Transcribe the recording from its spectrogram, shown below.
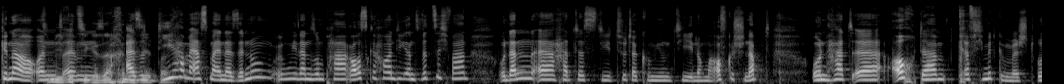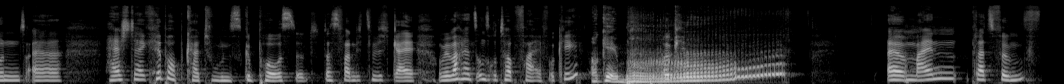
Genau, und ähm, Sachen also die haben erstmal in der Sendung irgendwie dann so ein paar rausgehauen, die ganz witzig waren. Und dann äh, hat das die Twitter-Community nochmal aufgeschnappt und hat äh, auch da kräftig mitgemischt und äh, Hashtag Hip-Hop-Cartoons gepostet. Das fand ich ziemlich geil. Und wir machen jetzt unsere Top 5, okay? Okay, brrr, Äh, mein Platz 5,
